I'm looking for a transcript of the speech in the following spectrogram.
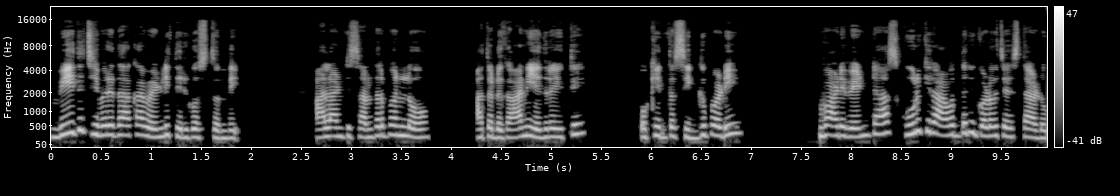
వీధి చివరిదాకా వెళ్ళి తిరిగొస్తుంది. అలాంటి సందర్భంలో అతడు గాని ఎదురైతే ఒకంత సిగ్గుపడి వాడి వెంట స్కూల్కి రావద్దని గొడవ చేస్తాడు.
